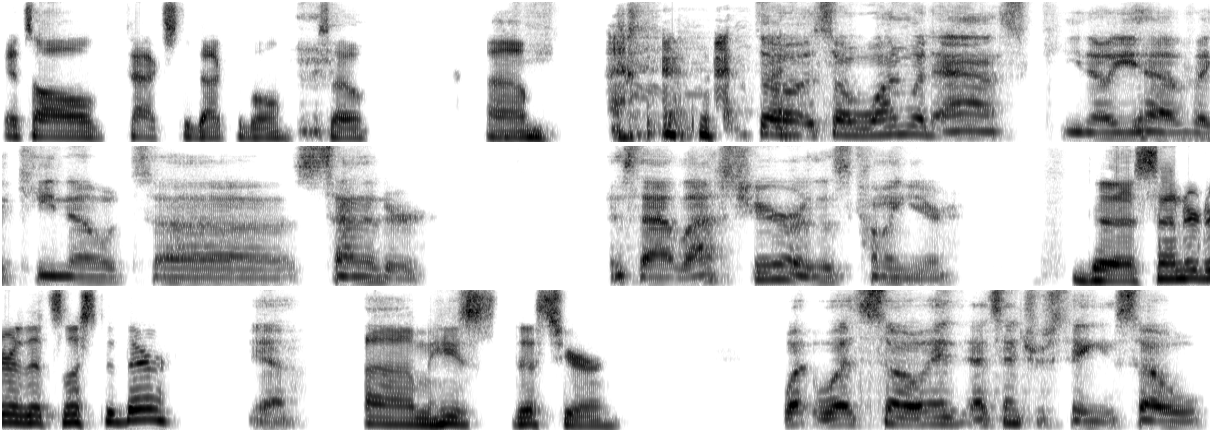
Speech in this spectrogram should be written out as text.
it's all tax deductible. So, um, so so one would ask, you know, you have a keynote uh, senator. Is that last year or this coming year? The senator that's listed there? Yeah. Um, he's this year. What what so that's interesting. So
